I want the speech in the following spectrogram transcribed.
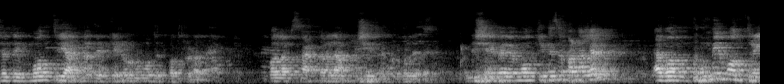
যদি মন্ত্রী আপনাদেরকে অনুমোদন পত্রটা দেয়। বললাম, স্যার, তাহলে আপনি সেইভাবে বলে দেন। উনি মন্ত্রীর কাছে পাঠালেন এবং ভূমি মন্ত্রী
